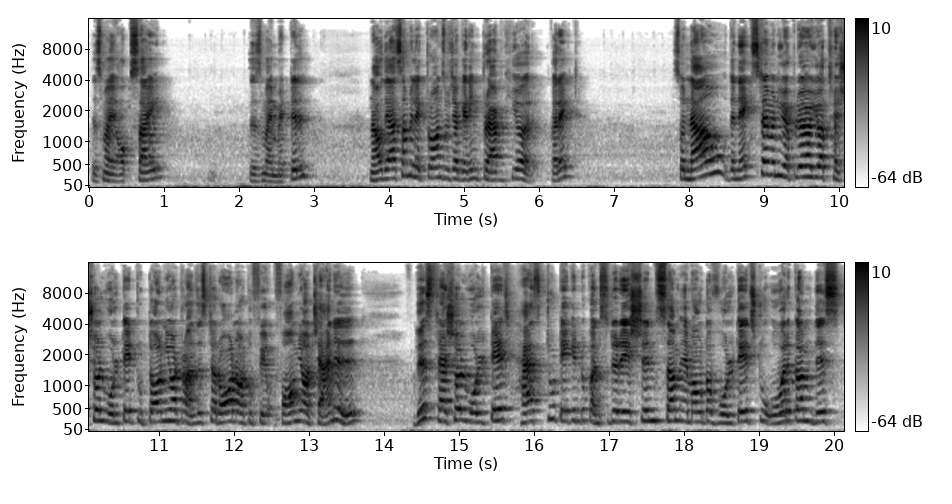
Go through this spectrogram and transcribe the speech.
this is my oxide, this is my metal. Now there are some electrons which are getting trapped here, correct? So now the next time when you apply your threshold voltage to turn your transistor on or to form your channel, this threshold voltage has to take into consideration some amount of voltage to overcome this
